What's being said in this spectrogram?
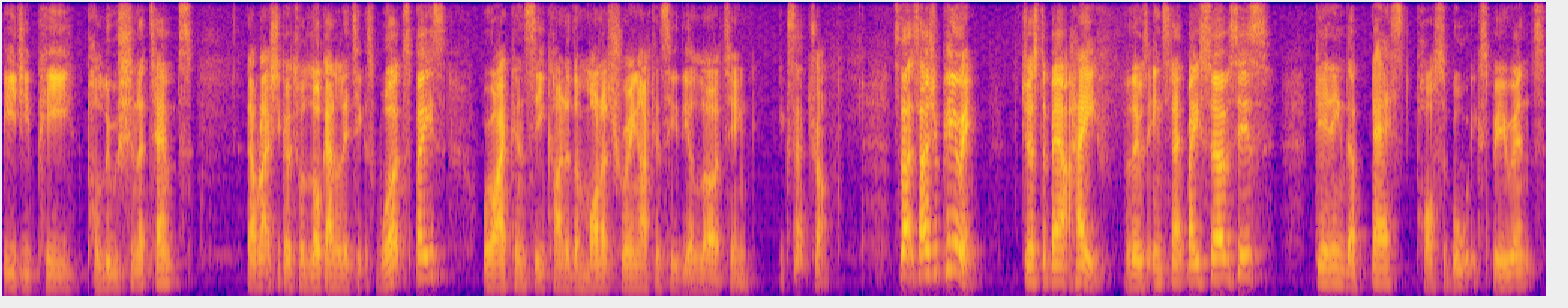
BGP pollution attempts. That will actually go to a log analytics workspace where I can see kind of the monitoring, I can see the alerting, etc. So that's Azure Peering. Just about, hey, for those internet-based services, getting the best possible experience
